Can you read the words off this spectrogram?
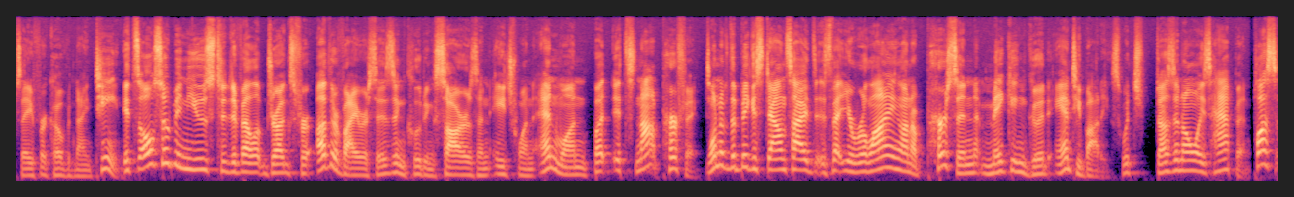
say for COVID-19. It's also been used to develop drugs for other viruses, including SARS and H1N1, but it's not perfect. One of the biggest downsides is that you're relying on a person making good antibodies, which doesn't always happen. Plus,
